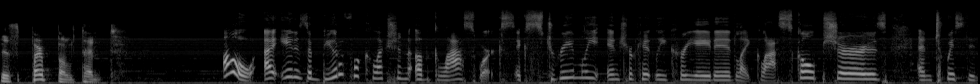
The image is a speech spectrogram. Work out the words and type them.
This purple tent. Oh, uh, it is a beautiful collection of glassworks, extremely intricately created, like glass sculptures and twisted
